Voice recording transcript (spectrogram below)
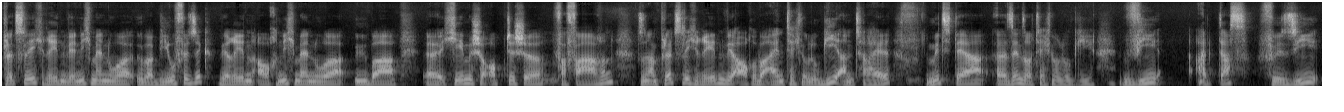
plötzlich reden wir nicht mehr nur über Biophysik, wir reden auch nicht mehr nur über äh, chemische, optische Verfahren, sondern plötzlich reden wir auch über einen Technologieanteil mit der äh, Sensortechnologie. Wie hat das für Sie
